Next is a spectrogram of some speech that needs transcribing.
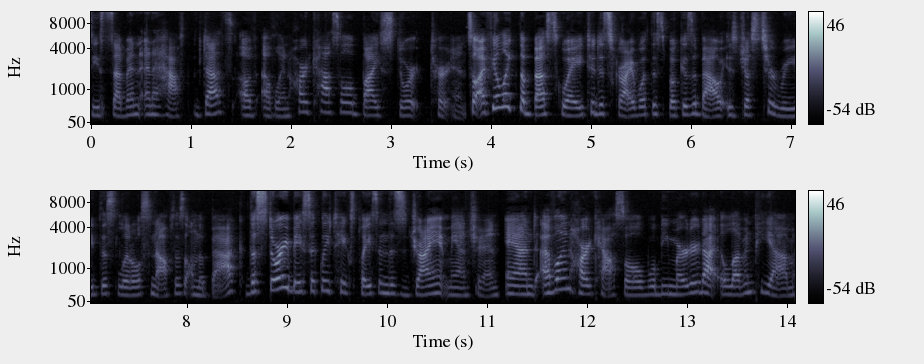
The Seven and a Half Deaths of Evelyn Hardcastle by Stuart Turton. So I feel like the best way to describe what this book is about is just to read this little synopsis on the back. The story basically takes place in this giant mansion and Evelyn Hardcastle will be murdered at 11 p.m.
